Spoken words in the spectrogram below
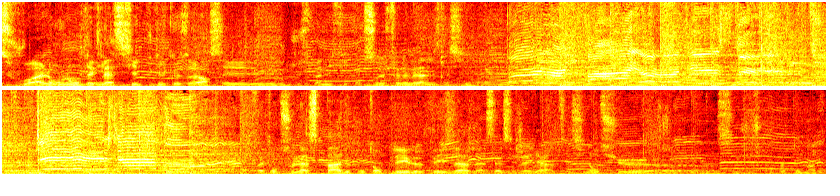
Sous voile, on longe les glaciers depuis quelques heures, c'est juste magnifique, on se phénoménal d'être ici. Burn like fire is this deja vu. En fait, on se lasse pas de contempler le paysage, là, c'est assez génial, c'est silencieux, euh, c'est juste complètement dingue.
